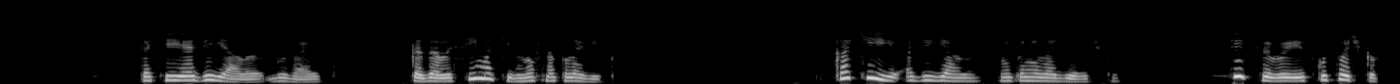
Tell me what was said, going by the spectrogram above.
— Такие одеяла бывают, — сказала Сима, кивнув на половик. — Какие одеяла? — не поняла девочка. — Ситцевые из кусочков.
